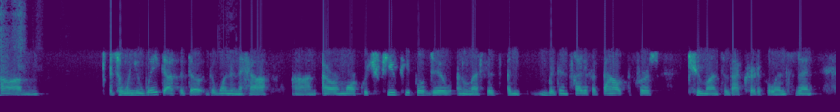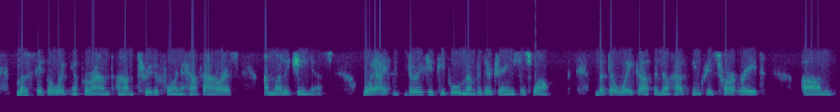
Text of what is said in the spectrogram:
um, so when you wake up at the, the one and a half um, hour mark, which few people do unless it's within sight of about the first two months of that critical incident. Most people are waking up around um, three to four and a half hours. I'm not a genius. What I very few people remember their dreams as well, but they'll wake up and they'll have increased heart rate, um,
